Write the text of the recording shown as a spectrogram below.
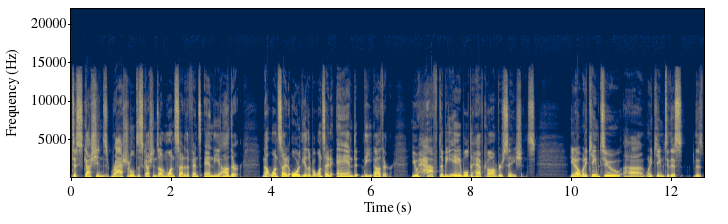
discussions, rational discussions on one side of the fence and the other. Not one side or the other, but one side and the other. You have to be able to have conversations. You know, when it came to uh, when it came to this this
